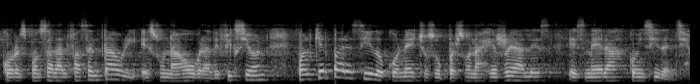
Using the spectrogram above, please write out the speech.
Corresponsal Alfa Centauri es una obra de ficción. Cualquier parecido con hechos o personajes reales es mera coincidencia.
